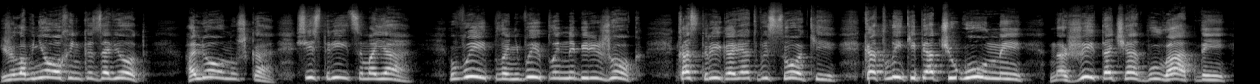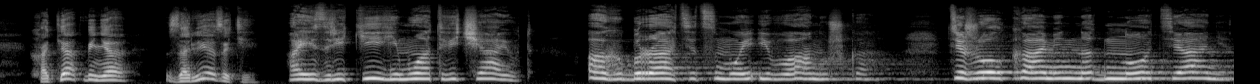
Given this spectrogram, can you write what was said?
и желобнехонько зовет «Аленушка, сестрица моя, выплань, выплань на бережок, костры горят высокие, котлы кипят чугунные, ножи точат булатные, хотят меня зарезать. И...» А из реки ему отвечают «Ах, братец мой Иванушка, тяжел камень на дно тянет,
